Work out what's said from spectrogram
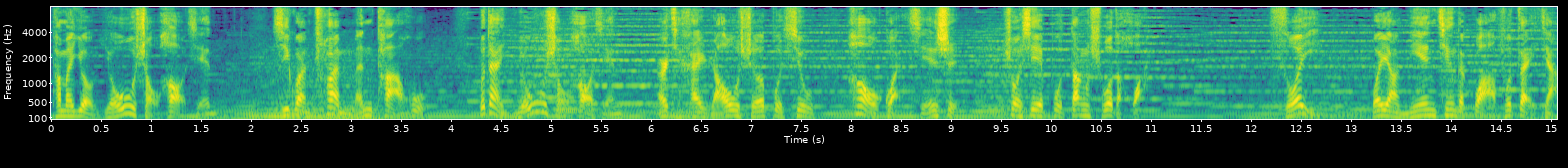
他们又游手好闲，习惯串门踏户，不但游手好闲，而且还饶舌不休，好管闲事。说些不当说的话，所以我要年轻的寡妇在家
